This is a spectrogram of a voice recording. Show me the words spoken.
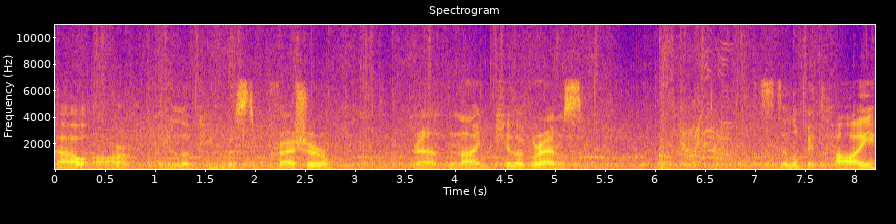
How are the pressure? Around 9 kilograms. Still a bit high.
